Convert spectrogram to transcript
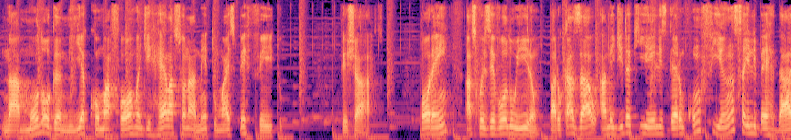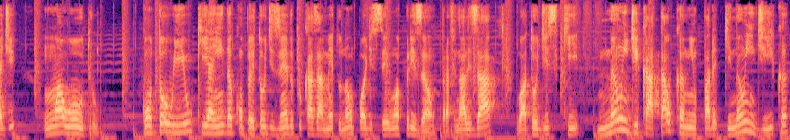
na monogamia como a forma de relacionamento mais perfeito. Fecha aspas. Porém, as coisas evoluíram para o casal à medida que eles deram confiança e liberdade um ao outro. Contou Will que ainda completou dizendo que o casamento não pode ser uma prisão. Para finalizar, o ator disse que não indica tal caminho para que não indica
